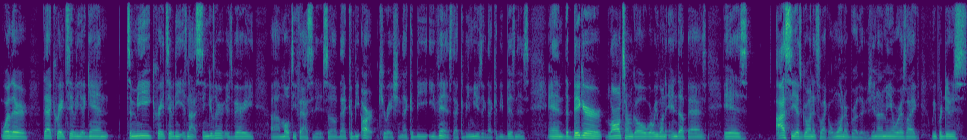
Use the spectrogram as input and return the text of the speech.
whether that creativity again to me creativity is not singular. It's very uh, multifaceted. So that could be art curation. That could be events. That could be music. That could be business. And the bigger long-term goal where we want to end up as is I see us growing into like a Warner Brothers, you know what I mean? Whereas like we produce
